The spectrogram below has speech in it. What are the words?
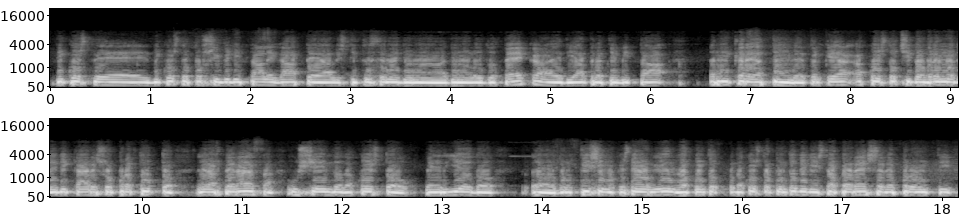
di queste, di queste possibilità legate all'istituzione di una, di una ludoteca e di altre attività ricreative perché a, questo ci dovremmo dedicare soprattutto nella speranza uscendo da questo periodo eh, bruttissimo che stiamo vivendo da, punto, da, questo punto di vista per essere pronti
